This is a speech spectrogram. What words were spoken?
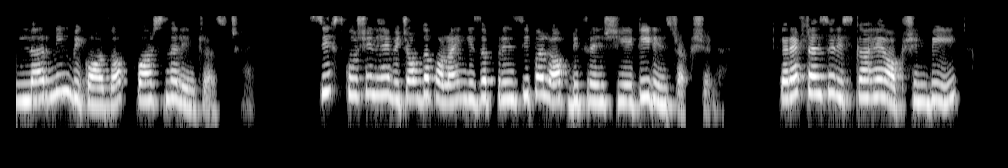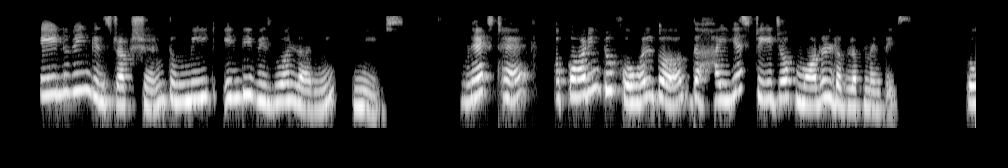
learning because of personal interest six question है which of the following is the principle of differentiated instruction correct answer इसका है option B tailoring instruction to meet individual learning needs. Next है, according to Kohlberg the highest stage of moral development is. तो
